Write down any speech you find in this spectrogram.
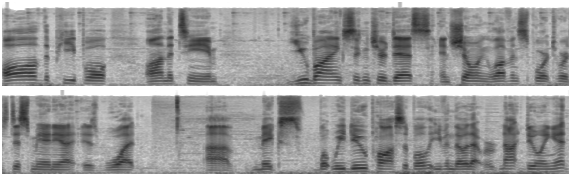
all of the people on the team. You buying signature discs and showing love and support towards Discmania is what uh, makes what we do possible, even though that we're not doing it,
